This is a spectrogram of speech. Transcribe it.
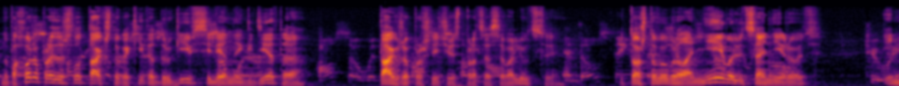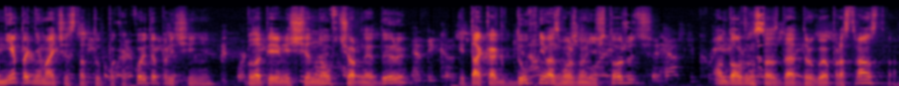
но похоже произошло так, что какие-то другие вселенные где-то также прошли через процесс эволюции. И то, что выбрало не эволюционировать, и не поднимать частоту по какой-то причине, было перемещено в черные дыры, и так как дух невозможно уничтожить, он должен создать другое пространство,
